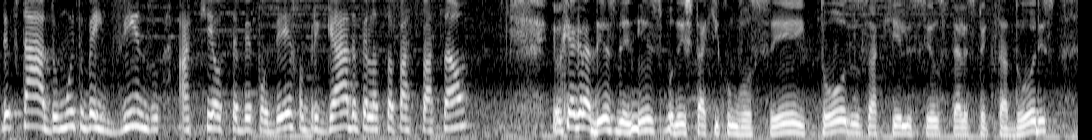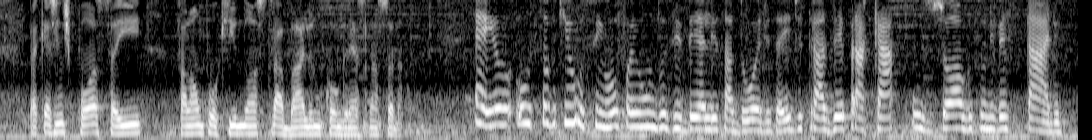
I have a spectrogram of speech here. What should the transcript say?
Deputado, muito bem-vindo aqui ao CB Poder. Obrigada pela sua participação. Eu que agradeço, Denise, poder estar aqui com você e todos aqueles seus telespectadores, para que a gente possa aí falar um pouquinho do nosso trabalho no Congresso Nacional. É, eu, eu soube que o senhor foi um dos idealizadores aí de trazer para cá os Jogos Universitários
